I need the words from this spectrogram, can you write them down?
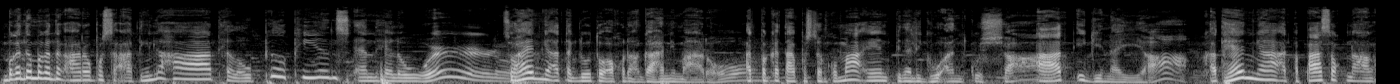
Magandang magandang araw po sa ating lahat. Hello Philippines and hello world. So ayan nga at nagluto ako ng agahan ni Maro. At pagkatapos ng kumain, pinaliguan ko siya at iginayak. At ayan nga at papasok na ang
